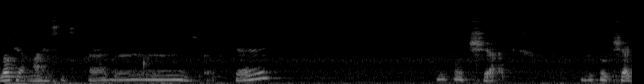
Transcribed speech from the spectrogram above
look at my subscribers. Okay. Let me go check. Let me go check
